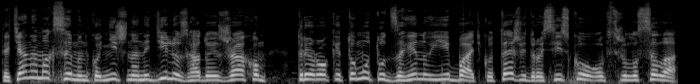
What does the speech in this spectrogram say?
Тетяна Максименко ніч на неділю згадує з жахом. Три роки тому тут загинув її батько, теж від російського обстрілу села.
